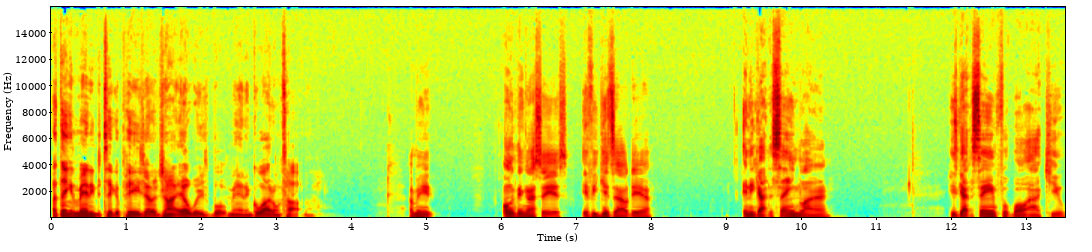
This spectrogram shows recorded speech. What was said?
I think the man need to take a page out of John Elway's book, man, and go out on top. I mean, only thing I say is if he gets out there and he got the same line, he's got the same football IQ,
